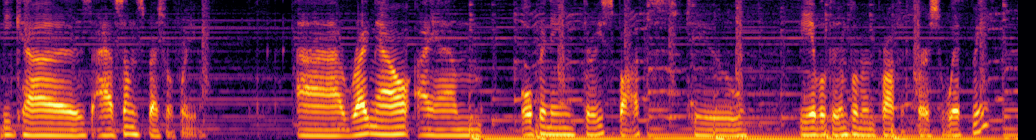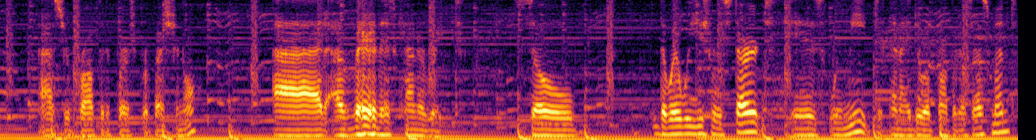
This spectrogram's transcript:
because I have something special for you. Uh, right now, I am opening three spots to be able to implement Profit First with me as your Profit First professional at a very discounted rate. So, the way we usually start is we meet and I do a profit assessment.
